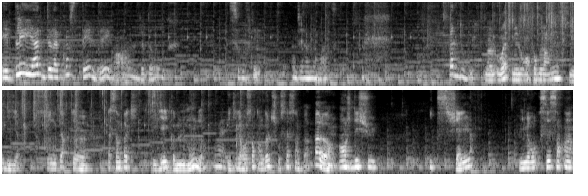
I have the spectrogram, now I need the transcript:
Et Pléiade de la constellée. Oh, j'adore. Soufflé. On dirait un miroir. Pas de double. Bah, ouais, mais le renfort de l'armée, c'est Lydia. C'est une carte euh, assez sympa qui, qui est vieille comme le monde et qui la ressorte en gold, je trouve ça sympa. Alors. Ange déchu X Shell, numéro C101,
